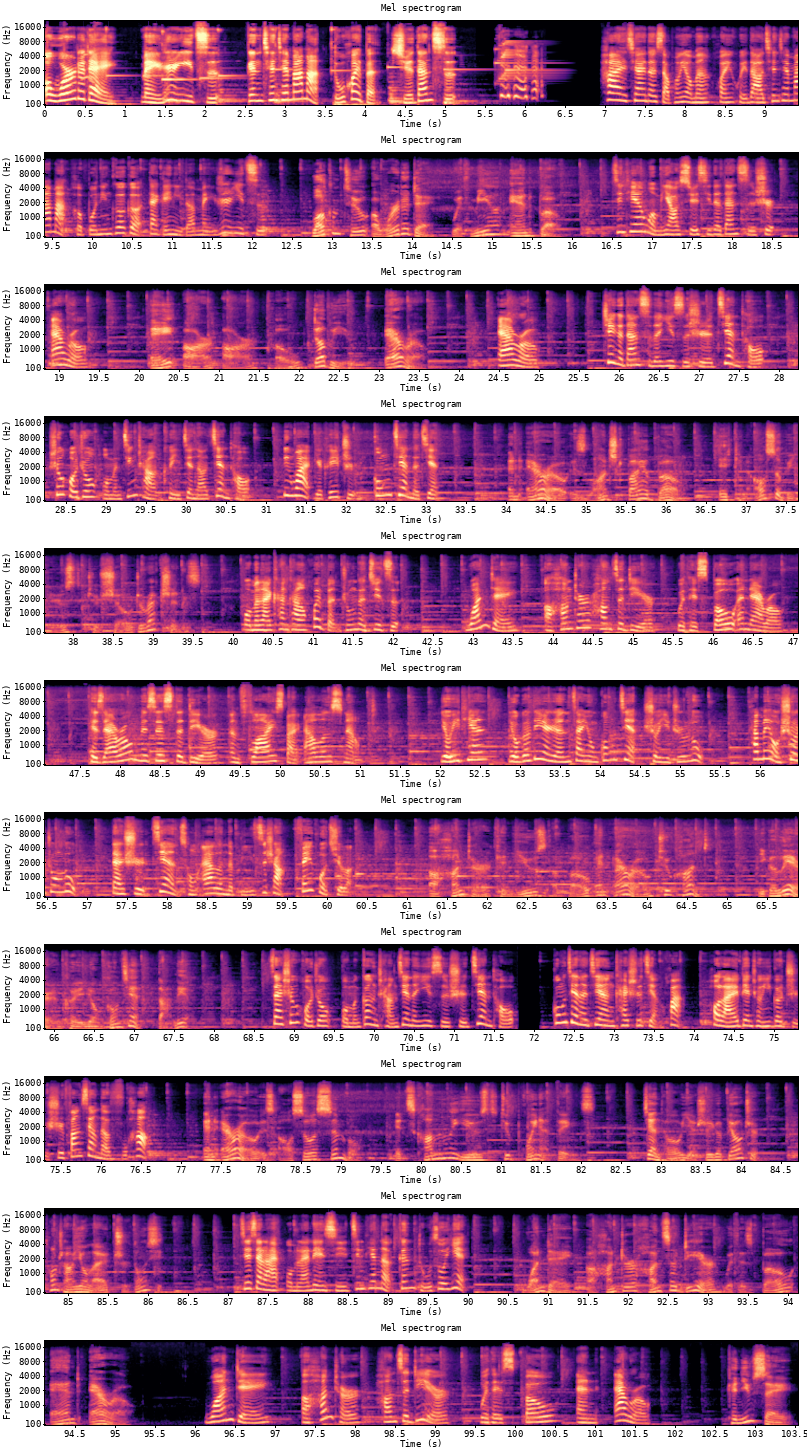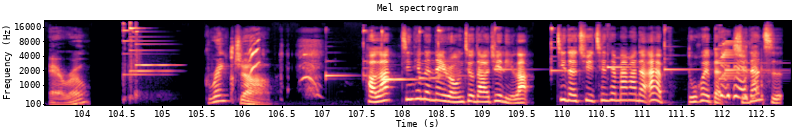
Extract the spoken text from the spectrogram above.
A word a day，每日一词，跟芊芊妈妈读绘本学单词。嗨，亲爱的小朋友们，欢迎回到芊芊妈妈和博宁哥哥带给你的每日一词。Welcome to A Word a Day with Mia and Bo. 今天我们要学习的单词是 arrow。A R R O W. Arrow. arrow 这个单词的意思是箭头。生活中我们经常可以见到箭头，另外也可以指弓箭的箭。 An arrow is launched by a bow. It can also be used to show directions. 我们来看看绘本中的句子。One day, a hunter hunts a deer with his bow and arrow. His arrow misses the deer and flies by Alan's snout. 有一天，有个猎人在用弓箭射一只鹿，他没有射中鹿， 但是箭从 Alan 的鼻子上飞过去了。 A hunter can use a bow and arrow to hunt. 一个猎人可以用弓箭打猎。在生活中，我们更常见的意思是箭头。弓箭的箭开始简化，后来变成一个指示方向的符号。 An arrow is also a symbol. It's commonly used to point at things. 箭头也是一个标志，通常用来指东西。 接下来，我们来练习今天的跟读作业。 One day, a hunter hunts a deer with his bow and arrow. One day, a hunter hunts a deer with his bow and arrow. Can you say arrow? Great job! 好了，今天的内容就到这里了。记得去芊芊妈妈的 App 读绘本学单词。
